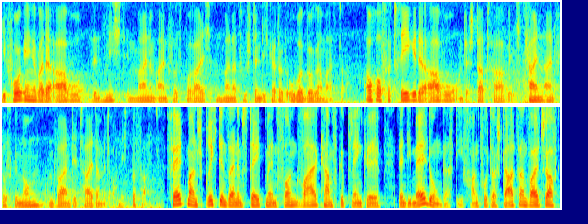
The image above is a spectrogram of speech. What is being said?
Die Vorgänge bei der AWO sind nicht in meinem Einflussbereich und meiner Zuständigkeit als Oberbürgermeister. Auch auf Verträge der AWO und der Stadt habe ich keinen Einfluss genommen und war im Detail damit auch nicht befasst. Feldmann spricht in seinem Statement von Wahlkampfgeplänkel, denn die Meldung, dass die Frankfurter Staatsanwaltschaft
